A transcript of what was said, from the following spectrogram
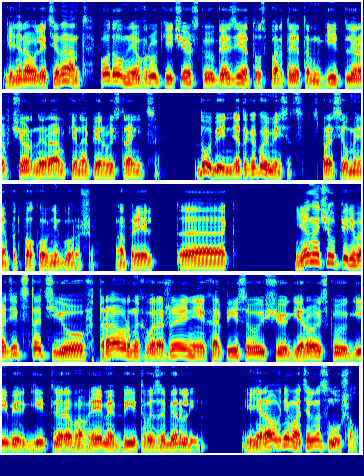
Генерал-лейтенант подал мне в руки чешскую газету с портретом Гитлера в черной рамке на первой странице. «Дубень, это какой месяц?» — спросил меня подполковник Горошев. «Апрель». «Так». Я начал переводить статью в траурных выражениях, описывающую геройскую гибель Гитлера во время битвы за Берлин. Генерал внимательно слушал.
